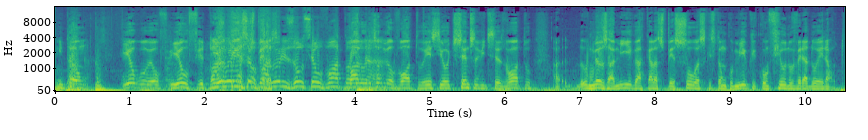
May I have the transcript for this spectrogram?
Então, eu, eu, eu, eu, valorizou, tenho essa Valorizou o seu voto. Valorizou o meu voto, esse 826 votos, os meus amigos, aquelas pessoas que estão comigo, que confiam no vereador Heraldo.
